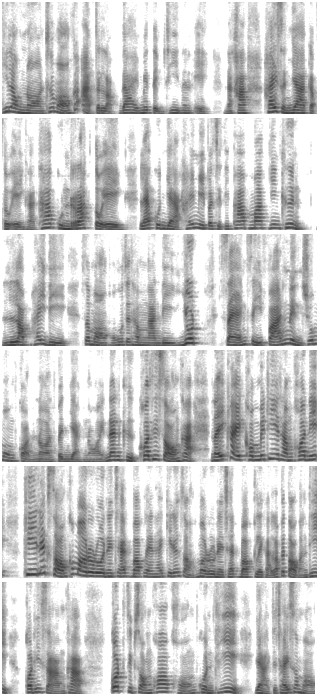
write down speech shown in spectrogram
ที่เรานอนสมองก็อาจจะหลับได้ไม่เต็มที่นั่นเองนะคะ ให้สัญญากับตัวเองค่ะ ถ้าคุณรักตัวเองและคุณอยากให้มีประสิทธิภาพมากยิ่งขึ้น หลับให้ดี สมองของคุณจะทำงานดีหยุด แสงสีฟ้า 1 ชั่วโมงก่อนนอนเป็นอย่างน้อย นั่นคือข้อที่ 2 ค่ะ ไหนใครคอมมิที่ทำข้อนี้ คีย์เลข 2 เข้ามารัวๆในแชทบ็อกเลยนะคะคีย์เลข2เข้ามารัวในแชทบ็อกเลยค่ะแล้วไปต่อกันที่ข้อที่ 3 ค่ะ กฎ 12 ข้อของคนที่อยากจะใช้สมอง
